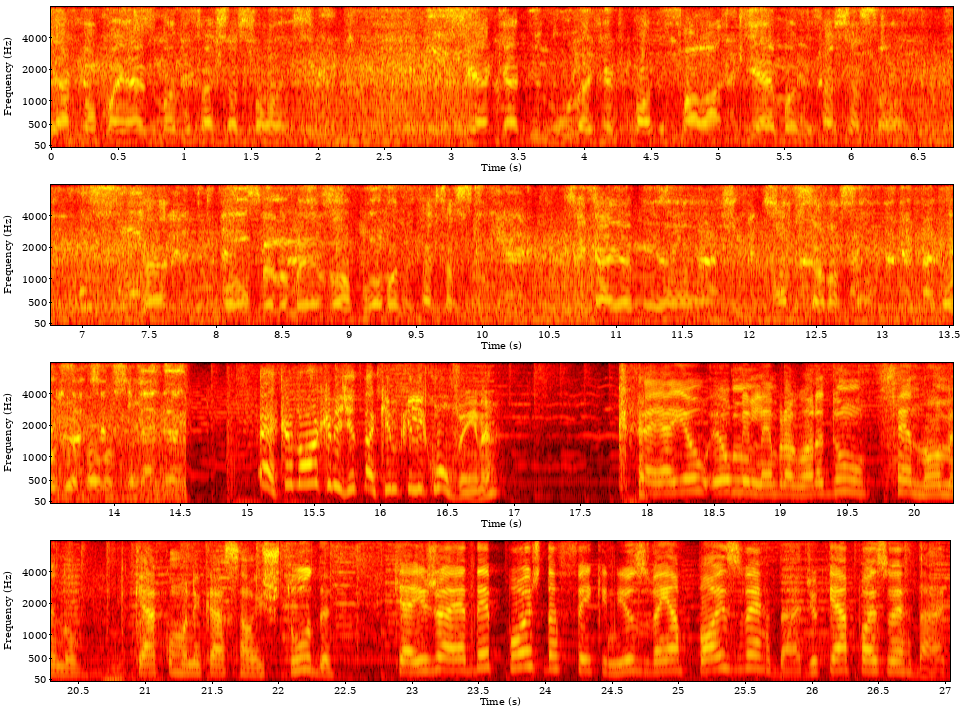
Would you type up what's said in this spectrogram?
e acompanhar as manifestações. Se é que é de Lula, a gente pode falar que é manifestação né? Ou pelo menos uma boa manifestação. Fica aí a minha observação. Bom dia para vocês. É, cada um acredita naquilo que lhe convém, né? É, aí eu, eu me lembro agora de um fenômeno que a comunicação estuda, que aí já é depois da fake news, vem a pós-verdade. O que é a pós-verdade?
